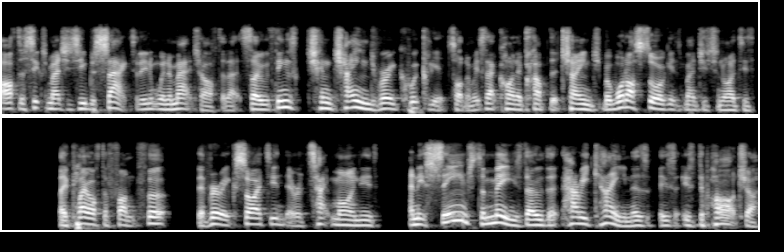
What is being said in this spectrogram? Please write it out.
after six matches, he was sacked. They didn't win a match after that. So things can change very quickly at Tottenham. It's that kind of club that changed. But what I saw against Manchester United, they play off the front foot. They're very exciting. They're attack minded. And it seems to me as though that Harry Kane, as his, his departure,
